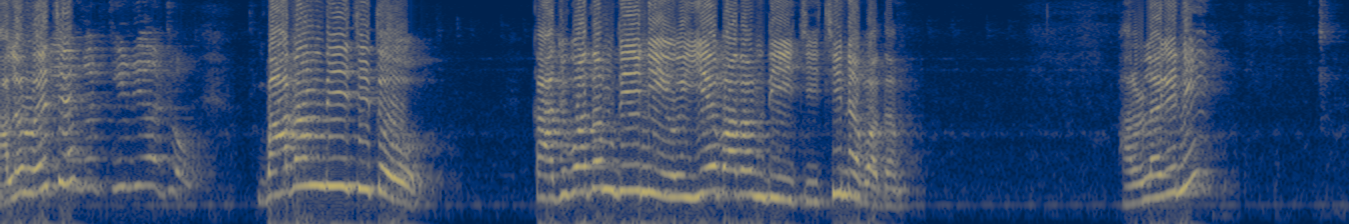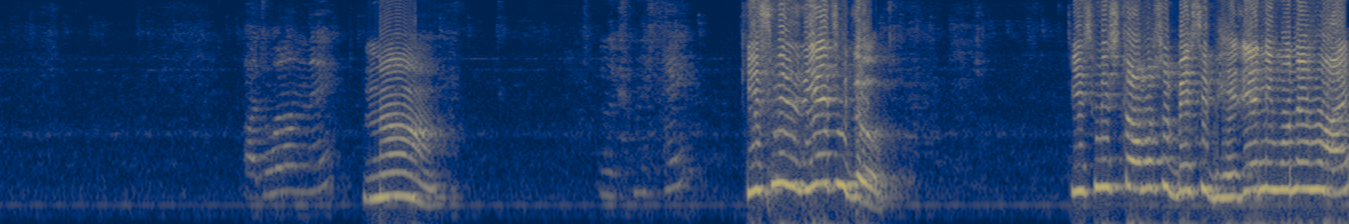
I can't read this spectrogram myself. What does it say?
ভালো হয়েছে কি দিয়েছ? বাদাম দিয়েছি তো। কাজু বাদাম দিইনি ওই ইয়ে বাদাম দিয়েছি চীনা বাদাম। ভালো লাগেনি? কাজু বাদাম নেই? না। কিশমিশ দিয়েছি তো। কিশমিশটা অবশ্য বেশি ভেজেনি মনে হয়।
